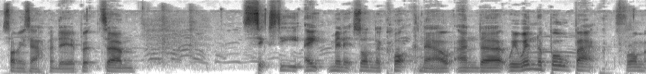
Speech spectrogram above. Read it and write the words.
something's happened here. But um, 68 minutes on the clock now, and uh, we win the ball back from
